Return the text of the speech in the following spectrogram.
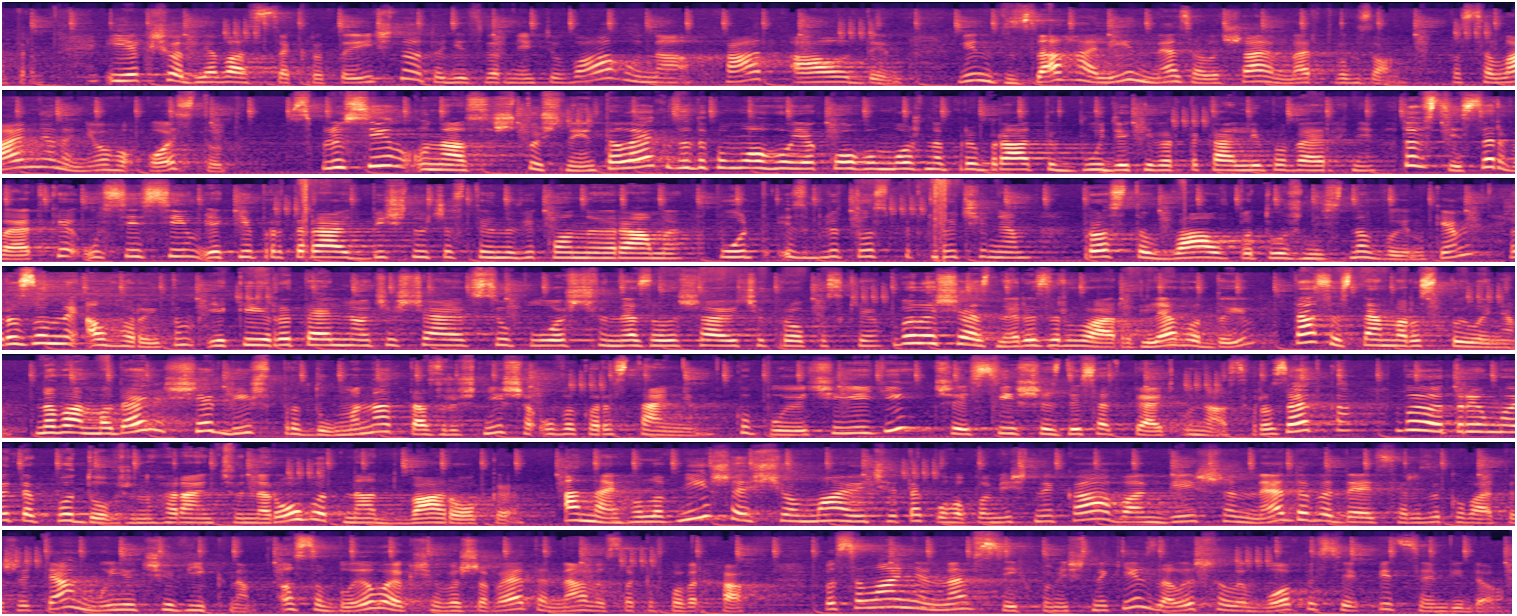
І якщо для вас це критично, тоді зверніть увагу на хат А1. Він взагалі не залишає мертвих зон. Посилання на нього ось тут. З плюсів у нас штучний інтелект, за допомогою якого можна прибрати будь-які вертикальні поверхні, товсті серветки усі сім, які протирають бічну частину віконної рами, пульт із Bluetooth підключенням, просто вау, потужність новинки, розумний алгоритм, який ретельно очищає всю площу, не залишаючи пропуски, величезний резервуар для води та система розпилення. Нова модель ще більш продумана та зручніша у використанні. Купуючи її чи C65 у нас розетка, ви отримуєте подовжену гарантію на робот на 2 роки. А найголовніше, що маючи такого помічника, вам більше не доведеться ризикувати життя, миючи вікна, особливо якщо ви живете на високих поверхах. Посилання на всіх помічників залишили в описі під цим відео.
